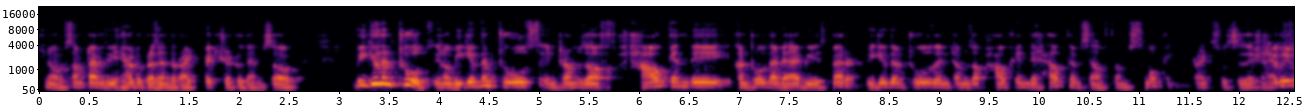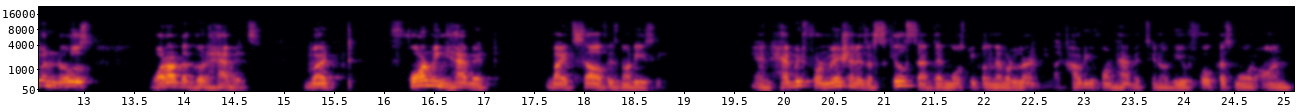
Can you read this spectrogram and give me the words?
you know sometimes we have to present the right picture to them. So we give them tools you know we give them tools in terms of how can they control their diabetes better. We give them tools in terms of how can they help themselves from smoking right? So cessation. Everyone knows what are the good habits but forming habit by itself is not easy. And habit formation is a skill set that most people never learn. Like how do you form habits? You know do you focus more on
